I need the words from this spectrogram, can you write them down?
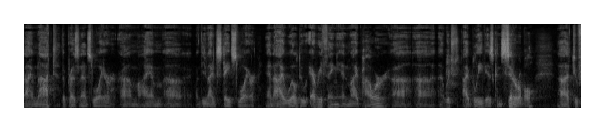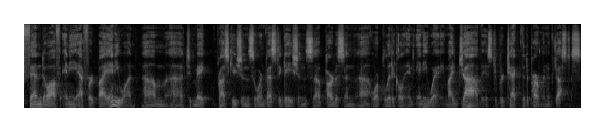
I am not the president's lawyer. Um, I am uh, the United States lawyer, and I will do everything in my power, uh, uh, which I believe is considerable, uh, to fend off any effort by anyone um, uh, to make prosecutions or investigations uh, partisan or political in any way. My job is to protect the Department of Justice.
